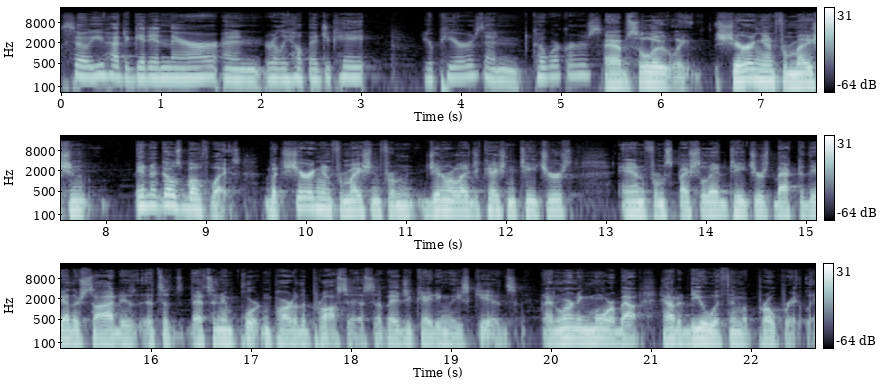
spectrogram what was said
So you had to get in there and really help educate your peers and coworkers. Absolutely, sharing information, and it goes both ways. But sharing information from general education teachers and from special ed teachers back to the other side is it's a, that's an important part of the process of educating these kids and learning more about how to deal with them appropriately.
